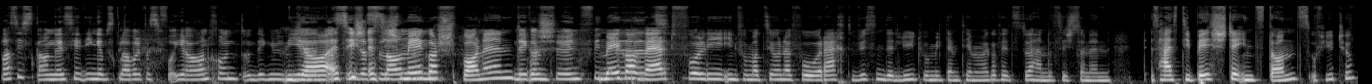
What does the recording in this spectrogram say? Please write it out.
was ist gegangen? Sie hat irgendwas gelabert, dass sie von Iran kommt und irgendwie ja, es ist, es ist Land mega spannend mega schön findet. mega wertvolle Informationen von recht wissenden Leuten, die mit dem Thema mega viel zu tun haben. Das ist so ein, es heißt die beste Instanz auf YouTube.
